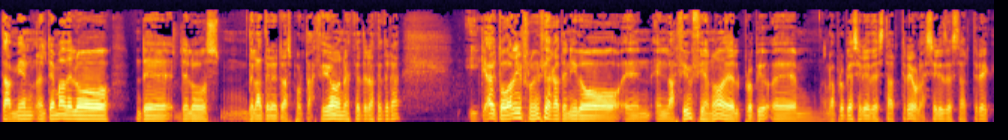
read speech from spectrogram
también el tema de lo de, de los de la teletransportación, etcétera, etcétera y claro, toda la influencia que ha tenido en, en la ciencia, ¿no? El propio, eh, la propia serie de Star Trek o las series de Star Trek.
